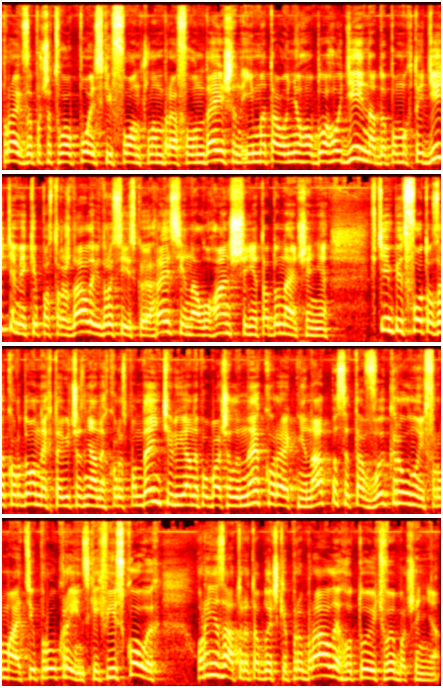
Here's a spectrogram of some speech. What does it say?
Проект започаткував польський фонд Ламбре Фаундейшн, і мета у нього благодійна допомогти дітям, які постраждали від російської агресії на Луганщині та Донеччині. Втім, під фото закордонних та вітчизняних кореспондентів львів'яни побачили некоректні надписи та викривлену інформацію про українських військових. Організатори таблички прибрали, готують вибачення.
